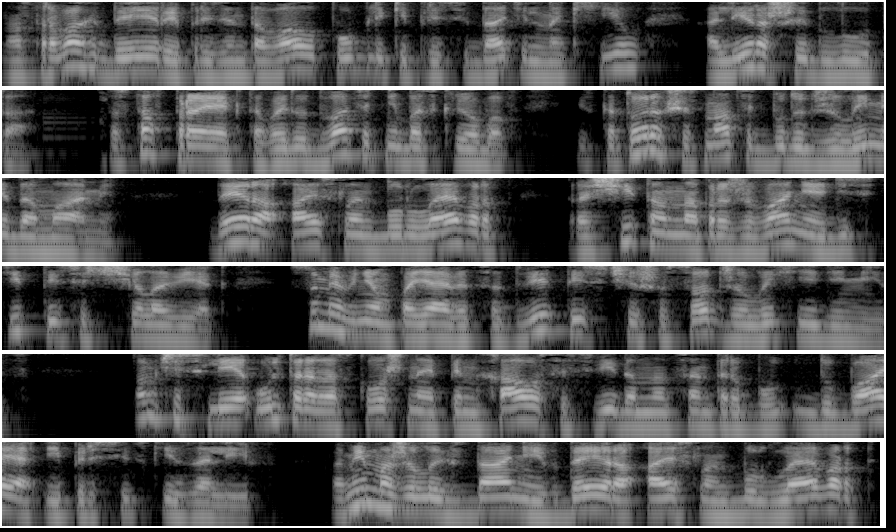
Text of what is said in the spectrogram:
на островах Дейры презентовал публике председатель Накхил Али Рашид Лута. В состав проекта войдут 20 небоскребов, из которых 16 будут жилыми домами. Дейра Айсленд Бурлеверд рассчитан на проживание 10 тысяч человек. В сумме в нем появится 2600 жилых единиц, в том числе ультрароскошные пентхаусы с видом на центр Дубая и Персидский залив. Помимо жилых зданий в Дейра Айсленд Бурлеверд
